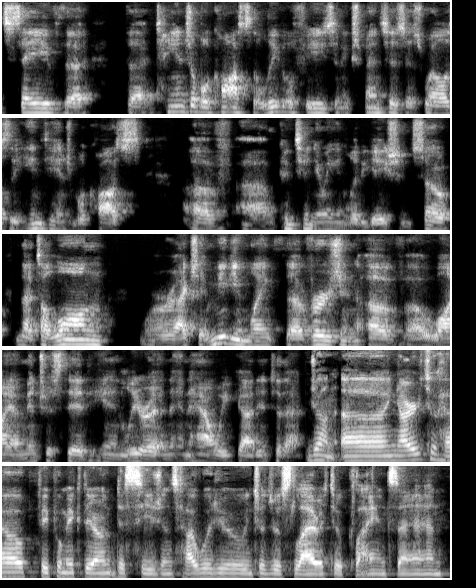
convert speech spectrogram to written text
save the the tangible costs, the legal fees and expenses, as well as the intangible costs of uh, continuing in litigation. So that's a long or actually a medium length uh, version of uh, why I'm interested in LIRA and, and, how we got into that. John, uh, in order to help people make their own decisions, how would you introduce LIRA to clients and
